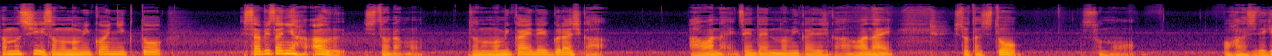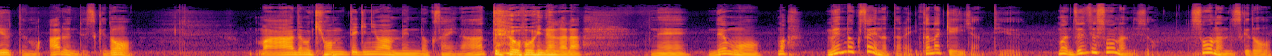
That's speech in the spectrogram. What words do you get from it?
楽しい、その飲み会に行くと、久々に会う人らも、その飲み会でぐらいしか会わない、全体の飲み会でしか会わない人たちと、その、お話できるっていうのもあるんですけど、まあでも基本的にはめんどくさいなって思いながら、ね。でも、まあ、めんどくさいんだったら行かなきゃいいじゃんっていう。まあ全然そうなんですよ。そうなんですけど、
